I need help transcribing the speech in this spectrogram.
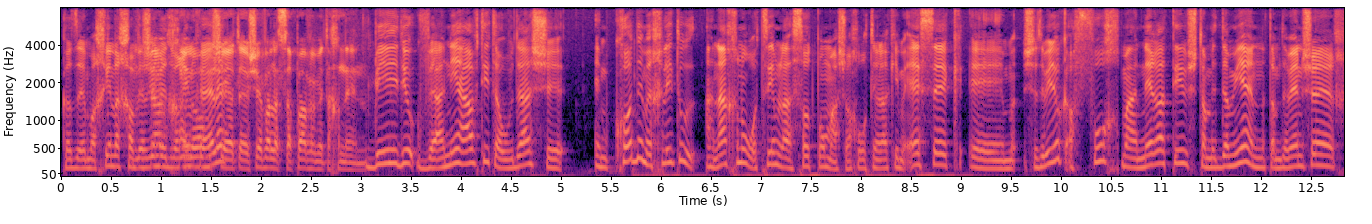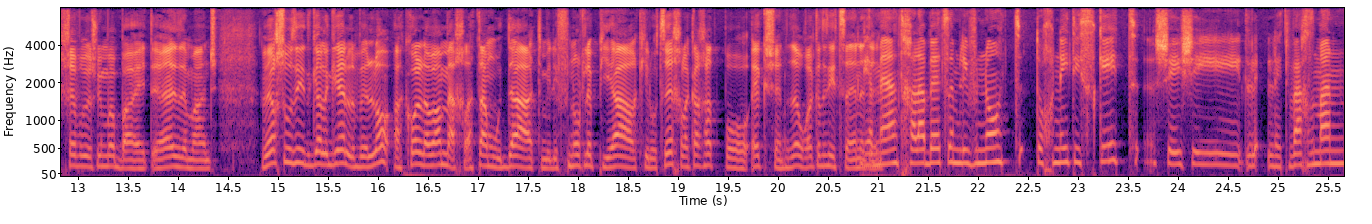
כזה מכין לחברים נשאר ודברים חלום כאלה. שאתה יושב על הספה ומתכנן. בדיוק, ואני אהבתי את העובדה שהם קודם החליטו, אנחנו רוצים לעשות פה משהו, אנחנו רוצים להקים עסק, אמ, שזה בדיוק הפוך מהנרטיב שאתה מדמיין, אתה מדמיין שחבר'ה יושבים בבית, היה איזה מאנץ', ואיכשהו זה יתגלגל, ולא, הכל נבע מהחלטה מודעת, מלפנות ל- PR, כאילו צריך לקחת פה אקשן, זהו, רק רציתי לציין את זה. מההתחלה בעצם לבנות תוכנית עסקית שהיא- שהיא לטווח זמן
